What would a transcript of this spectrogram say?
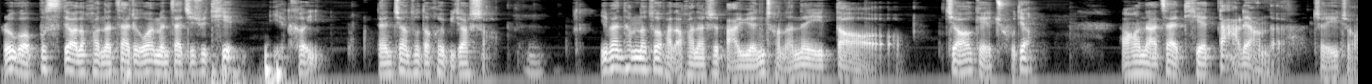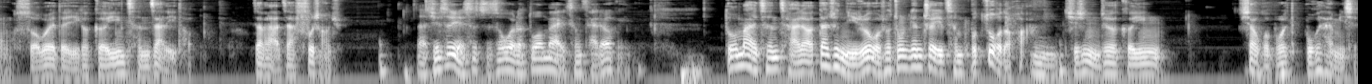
如果不撕掉的话呢，在这个外面再继续贴也可以，但这样做的会比较少。嗯，一般他们的做法的话呢，是把原厂的那一道胶给除掉，然后呢再贴大量的这一种所谓的一个隔音层在里头，再把它再附上去。那其实也是只是为了多卖一层材料给你。多卖一层材料，但是你如果说中间这一层不做的话，嗯其实你这个隔音效果不会不会太明显。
